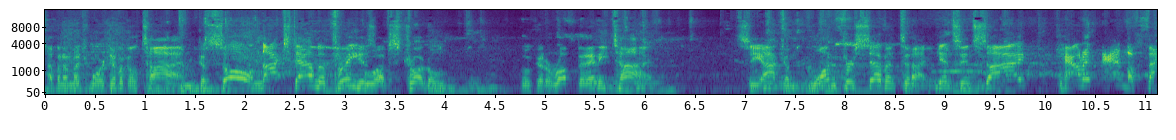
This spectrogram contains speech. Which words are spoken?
having a much more difficult time. Gasol knocks down the three who have struggled, who could erupt at any time. Siakam, one for seven tonight. Gets inside, count it, and the foul.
